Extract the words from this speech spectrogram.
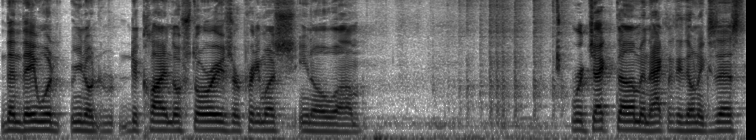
then they would you know decline those stories or pretty much you know um, reject them and act like they don't exist.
